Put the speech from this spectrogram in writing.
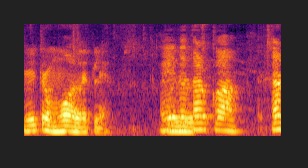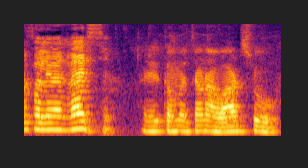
મિત્રો મોલ એટલે. એ તો તડકો તડકો લેવાની વાર છે. એ તો અમે ચણા વાળશું.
